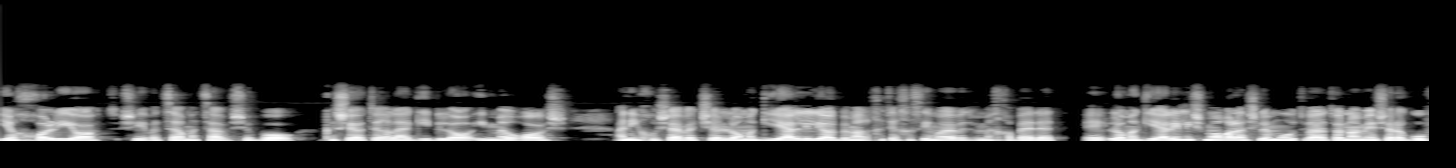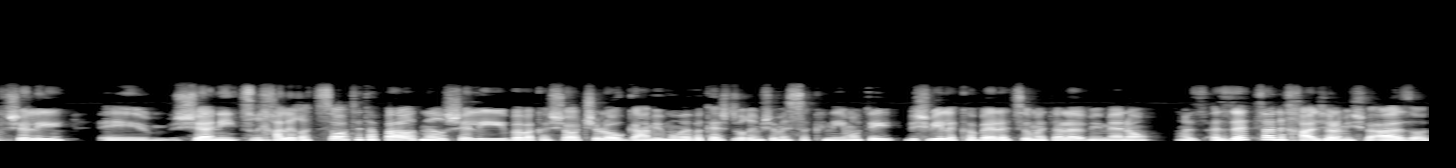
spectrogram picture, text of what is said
יכול להיות שייווצר מצב שבו קשה יותר להגיד לא אם מראש אני חושבת שלא מגיע לי להיות במערכת יחסים אוהבת ומכבדת, אה, לא מגיע לי לשמור על השלמות והאוטונומיה של הגוף שלי, שאני צריכה לרצות את הפרטנר שלי בבקשות שלו גם אם הוא מבקש דברים שמסכנים אותי בשביל לקבל את תשומת הלב ממנו אז, אז זה צד אחד של המשוואה הזאת.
